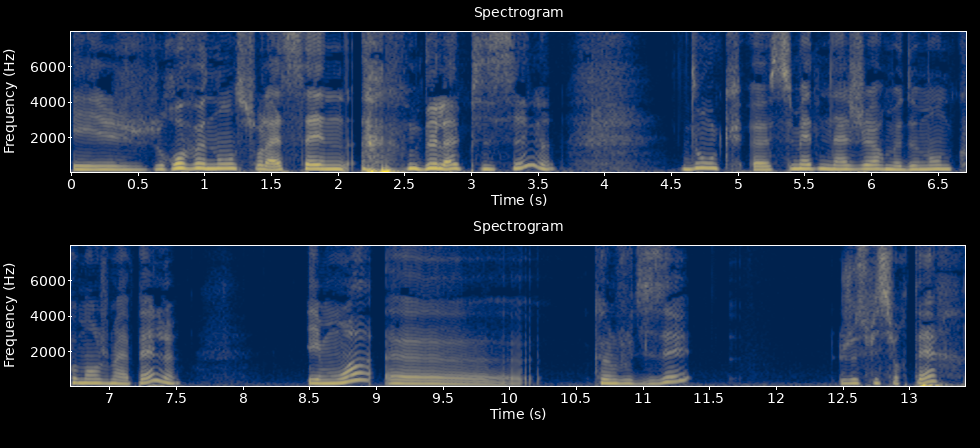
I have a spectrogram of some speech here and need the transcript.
et revenons sur la scène de la piscine. Donc, euh, ce maître nageur me demande comment je m'appelle. Et moi, euh, comme je vous disais, je suis sur Terre.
